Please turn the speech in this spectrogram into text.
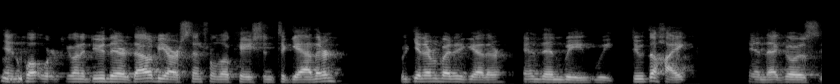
Mm-hmm. And what we're going to do there, that'll be our central location to gather. We get everybody together, and then we we do the hike, and that goes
